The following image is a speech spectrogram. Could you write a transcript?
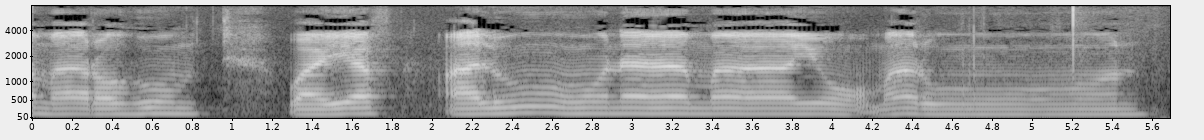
أمرهم ويفعلون ما يؤمرون.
